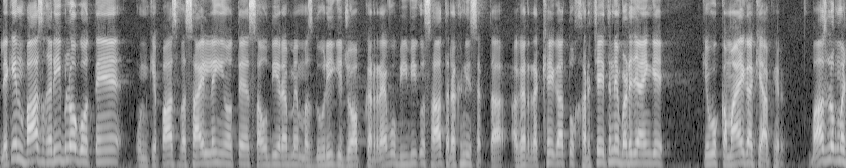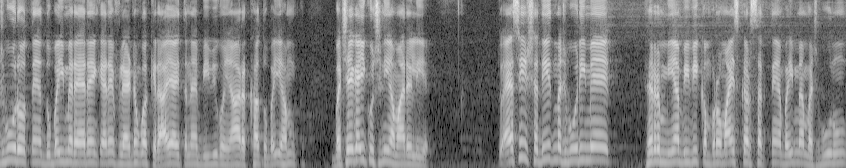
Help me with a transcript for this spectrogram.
लेकिन बाज़ गरीब लोग होते हैं, उनके पास वसाइल नहीं होते हैं, सऊदी अरब में मजदूरी की जॉब कर रहा है, वो बीवी को साथ रख नहीं सकता। अगर रखेगा तो खर्चे इतने बढ़ जाएँगे कि वो कमाएगा क्या फिर? बाज़ लोग मजबूर होते हैं, दुबई में रह रहे हैं, कह रहे हैं, फ्लैटों का किराया इतना है, बीवी को यहाँ रखा तो भाई हम बचेगा ही कुछ नहीं हमारे लिए। तो ऐसी शदीद मजबूरी में फिर मियाँ बीवी कंप्रोमाइज़ कर सकते हैं, भाई मैं मजबूर हूँ,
